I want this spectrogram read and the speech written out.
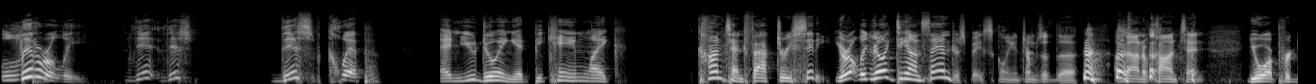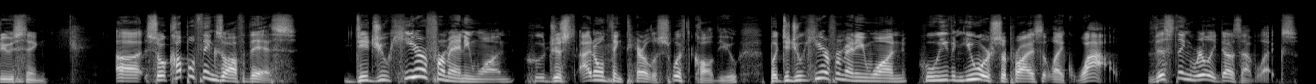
literally, this, this clip and you doing it became like content factory city. You're you're like Deion Sanders basically in terms of the amount of content you're producing. Uh, so a couple things off this. Did you hear from anyone who just I don't think Taylor Swift called you, but did you hear from anyone who even you were surprised at like, wow, this thing really does have legs?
